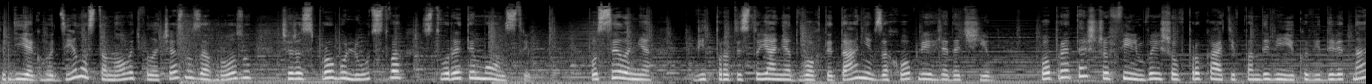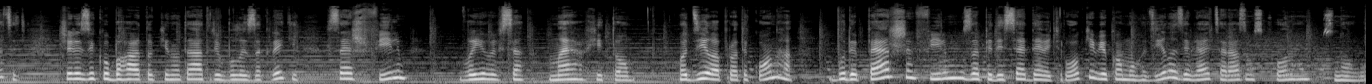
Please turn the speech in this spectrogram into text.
тоді як Годзіла становить величезну загрозу через спробу людства створити монстрів. Посилення від протистояння двох титанів захоплює глядачів. Попри те, що фільм вийшов в прокаті в пандемії COVID-19, через яку багато кінотеатрів були закриті, все ж фільм виявився мегахітом. Годзіла проти Конга буде першим фільмом за 59 років, в якому Годзіла з'являється разом з Конгом знову.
